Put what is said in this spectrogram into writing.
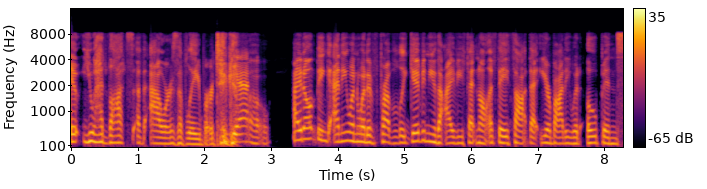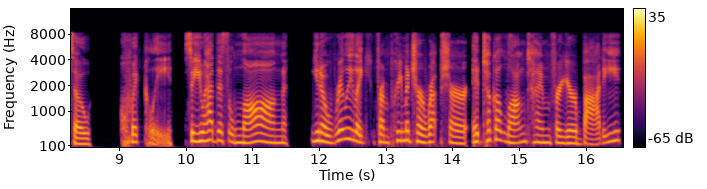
it, you had lots of hours of labor to go. Yeah. I don't think anyone would have probably given you the IV fentanyl if they thought that your body would open so quickly. So you had this long, you know, really like from premature rupture, it took a long time for your body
